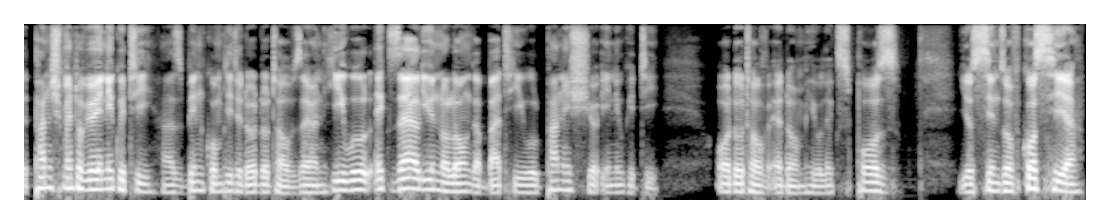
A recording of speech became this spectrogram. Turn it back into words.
The punishment of your iniquity has been completed, O daughter of Zion. He will exile you no longer, but he will punish your iniquity. O daughter of Edom, he will expose your sins. Of course, here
